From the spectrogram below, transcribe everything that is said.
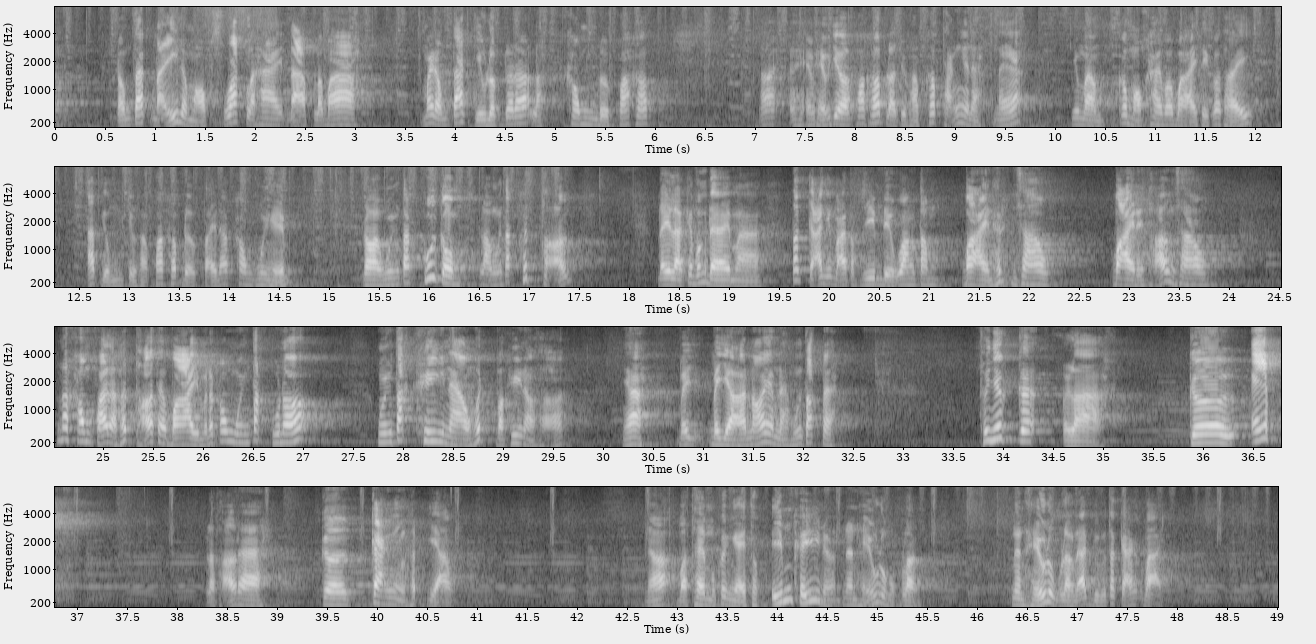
Động tác đẩy là một, squat là hai, đạp là ba mấy động tác chịu lực đó đó là không được khóa khớp. Đó em hiểu chưa? Khóa khớp là trường hợp khớp thẳng như nè né. Nhưng mà có một hai ba bài thì có thể áp dụng trường hợp khóa khớp được tại nó không nguy hiểm. Rồi nguyên tắc cuối cùng là nguyên tắc hít thở. Đây là cái vấn đề mà tất cả những bạn tập gym đều quan tâm. Bài này hít làm sao? Bài này thở làm sao? Nó không phải là hít thở theo bài mà nó có nguyên tắc của nó. Nguyên tắc khi nào hít và khi nào thở. Nha bây, bây giờ nói em nè nguyên tắc nè thứ nhất là cơ ép. Là thở ra, cơ căng là hít vào. Đó, và thêm một cái nghệ thuật yếm khí nữa, nên hiểu luôn một lần. Nên hiểu luôn một lần để áp dụng tất cả các bài.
